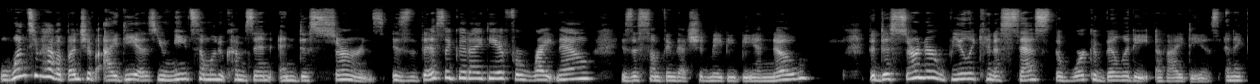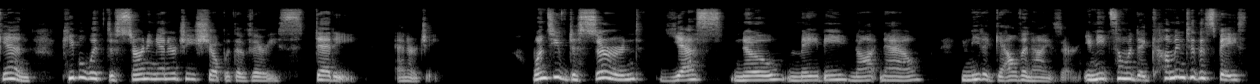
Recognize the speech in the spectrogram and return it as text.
Well, once you have a bunch of ideas, you need someone who comes in and discerns is this a good idea for right now? Is this something that should maybe be a no? The discerner really can assess the workability of ideas. And again, people with discerning energy show up with a very steady energy. Once you've discerned yes, no, maybe, not now, you need a galvanizer. You need someone to come into the space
